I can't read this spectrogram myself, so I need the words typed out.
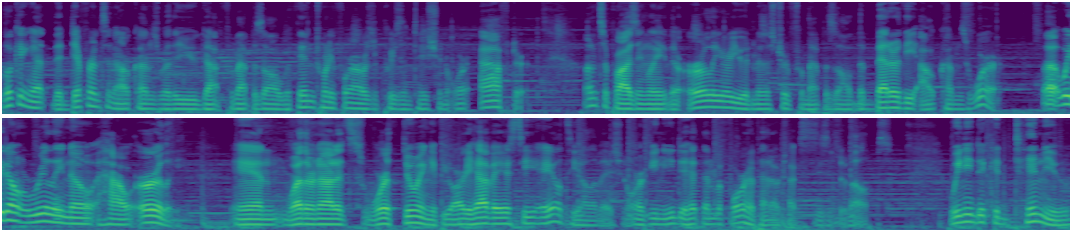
looking at the difference in outcomes whether you got fomepizole within 24 hours of presentation or after. Unsurprisingly, the earlier you administered fomepizole, the better the outcomes were. But we don't really know how early and whether or not it's worth doing if you already have AST ALT elevation or if you need to hit them before hepatotoxicity develops. We need to continue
